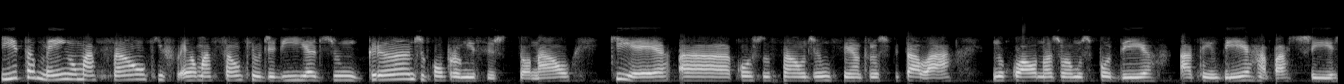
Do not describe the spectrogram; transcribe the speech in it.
E também uma ação que é uma ação que eu diria de um grande compromisso institucional, que é a construção de um centro hospitalar no qual nós vamos poder atender a partir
